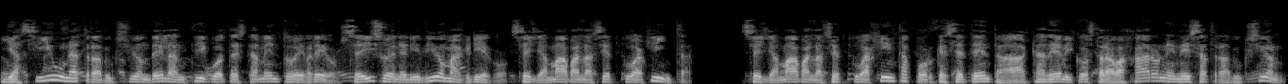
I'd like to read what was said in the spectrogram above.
y así una traducción del Antiguo Testamento hebreo se hizo en el idioma griego. Se llamaba la Septuaginta. Se llamaba la Septuaginta porque 70 académicos trabajaron en esa traducción.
